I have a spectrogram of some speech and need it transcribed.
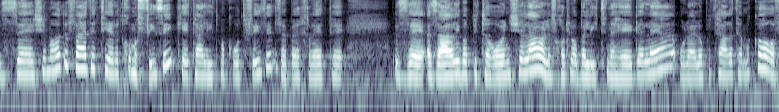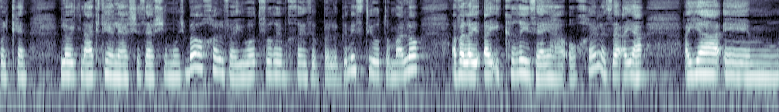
זה שמאוד עבדתי על התחום הפיזי, כי הייתה לי התמכרות פיזית, ובהחלט אה, זה עזר לי בפתרון שלה, או לפחות לא בלהתנהג עליה. אולי לא פתר את המקור, אבל כן, לא התנהגתי עליה שזה השימוש באוכל, והיו עוד דברים אחרי זה, בלגניסטיות או מה לא, אבל העיקרי זה היה האוכל, אז זה היה, היה אמ,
